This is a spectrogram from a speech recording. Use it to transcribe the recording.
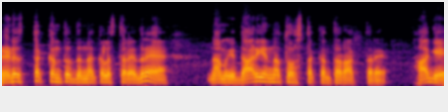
ನಡೆಸ್ತಕ್ಕಂಥದ್ದನ್ನು ಕಲಿಸ್ತಾರೆ ಅಂದರೆ ನಮಗೆ ದಾರಿಯನ್ನು ತೋರಿಸ್ತಕ್ಕಂಥವ್ರು ಆಗ್ತಾರೆ ಹಾಗೆ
